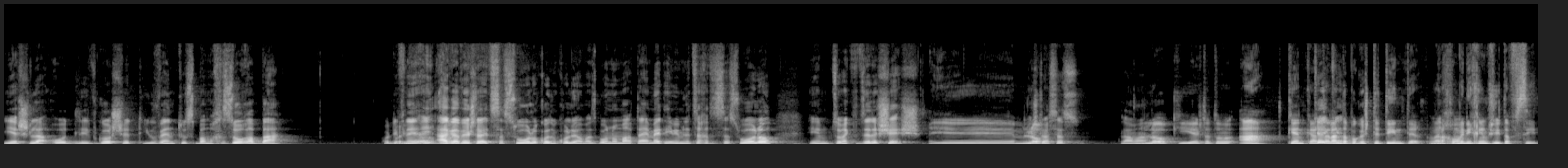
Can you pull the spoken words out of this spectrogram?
יש לה עוד לפגוש את יובנטוס במחזור הבא. עוד לפני, ואבוי. אגב, יש לה את ססוולו קודם כל היום, אז בואו נאמר את האמת, אם היא מנצחת את ססוולו, היא צומקת את זה לשש. אה, לא, סס- למה? לא, כי יש לה... אותו- אה, כן, כי כן, אטלנטה כן. פוגשת את אינטר, ואנחנו נכון. מניחים שהיא תפסיד.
